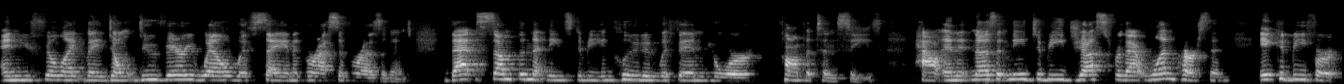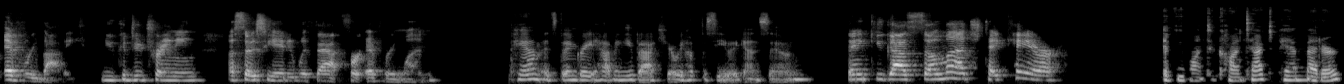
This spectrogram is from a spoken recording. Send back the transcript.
and you feel like they don't do very well with say an aggressive resident that's something that needs to be included within your competencies. How and it doesn't need to be just for that one person. It could be for everybody. You could do training associated with that for everyone Pam, it's been great having you back here. We hope to see you again soon. Thank you guys so much. Take care. If you want to contact Pam Meador,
